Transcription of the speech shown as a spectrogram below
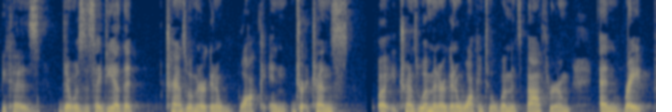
because there was this idea that trans women are going to walk in trans uh, trans women are going to walk into a women's bathroom and rape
